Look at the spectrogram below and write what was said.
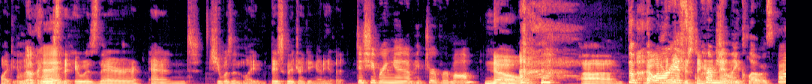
Like it, was- it was it was there, and she wasn't like basically drinking any of it. Did she bring in a picture of her mom? No, um, The That would've bar been is permanently actually. closed. By oh,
